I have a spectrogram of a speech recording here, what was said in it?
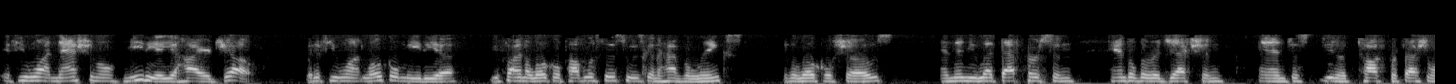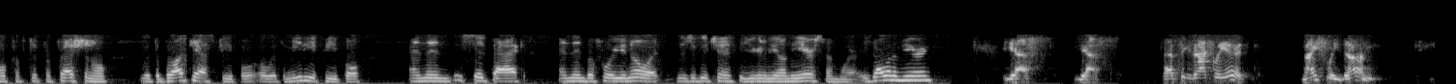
if you want national media you hire joe. But if you want local media you find a local publicist who's going to have the links to the local shows and then you let that person handle the rejection and just you know talk professional to professional with the broadcast people or with the media people and then sit back and then before you know it, there's a good chance that you're going to be on the air somewhere. Is that what I'm hearing? Yes, yes, that's exactly it. Nicely done.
